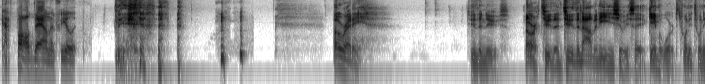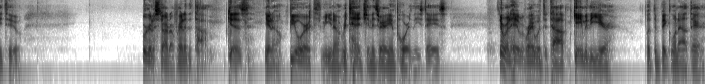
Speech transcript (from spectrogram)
Got to fall down and feel it. Yeah. Alrighty. To the news. Or to the to the nominees, should we say. Game Awards 2022. We're gonna start off right at the top. Because, you know, viewer you know, retention is very important these days. So we're gonna hit right with the top. Game of the year. Put the big one out there.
